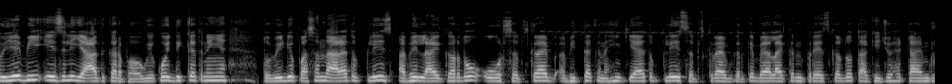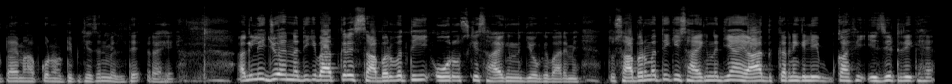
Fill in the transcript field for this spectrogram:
तो ये भी इजीली याद कर पाओगे, कोई दिक्कत नहीं है। तो वीडियो पसंद आ रहा है तो प्लीज़ अभी लाइक कर दो और सब्सक्राइब अभी तक नहीं किया है तो प्लीज़ सब्सक्राइब करके बेल आइकन प्रेस कर दो ताकि जो है टाइम टू टाइम आपको नोटिफिकेशन मिलते रहे। अगली जो है नदी की बात करें, साबरमती और उसकी सहायक नदियों के बारे में। तो साबरमती की सहायक नदियाँ याद करने के लिए काफ़ी ईजी ट्रिक है।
